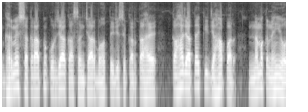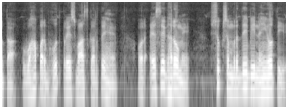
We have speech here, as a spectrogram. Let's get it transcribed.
घर में सकारात्मक ऊर्जा का संचार बहुत तेज़ी से करता है। कहा जाता है कि जहाँ पर नमक नहीं होता, वहाँ पर भूत प्रेस वास करते हैं। और ऐसे घरों में सुख समृद्धि भी नहीं होती।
